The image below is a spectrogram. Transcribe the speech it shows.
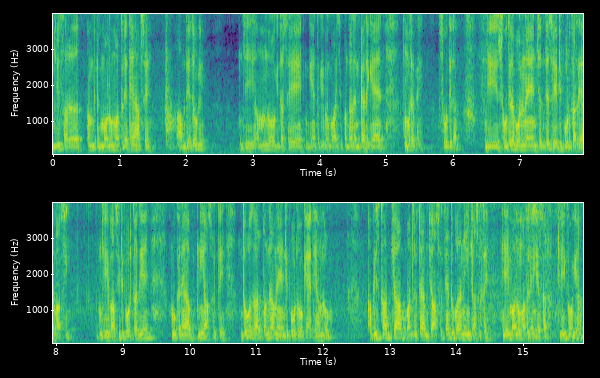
जी सर हम एक मालूम लेते हैं आपसे। आप दे दोगे? जी हम लोग इधर से गए तकरीबन बाईस से पंद्रह दिन पहले गए उम्र पे सऊदी अरब जी सऊदी अरब बोलने जल्दी से रिपोर्ट कर दिया वापसी। जी वापसी रिपोर्ट कर दिए। वो कह रहे हैं अब नहीं आ सकते। 2015 में रिपोर्ट हो गए थे हम लोग। अब इसका क्या बन सकता है? आप जा सकते हैं दोबारा नहीं जा सकते। यही मालूम लेंगे सर। ठीक हो गया?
